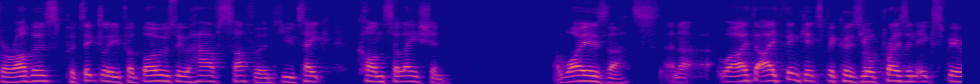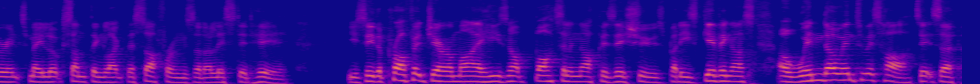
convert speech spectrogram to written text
for others, particularly for those who have suffered, you take consolation. And why is that? And I, well, I, th- I think it's because your present experience may look something like the sufferings that are listed here. You see, the prophet Jeremiah, he's not bottling up his issues, but he's giving us a window into his heart. It's a,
